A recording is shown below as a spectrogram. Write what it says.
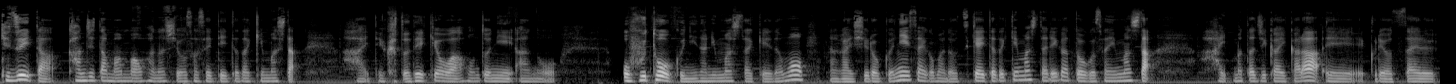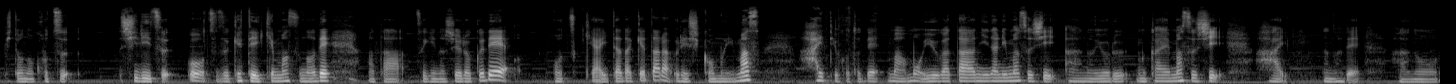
気づいた感じたまんまお話をさせていただきました。はいということで今日は本当にあのオフトークになりましたけれども長い収録に最後までお付き合いいただきましてありがとうございました。はい、また次回から、えー、クレを伝える人のコツシリーズを続けていきますのでまた次の収録でお付き合いいただけたら嬉しく思います。はいということでまあもう夕方になりますしあの夜迎えますしはいなのであの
